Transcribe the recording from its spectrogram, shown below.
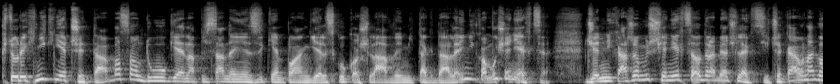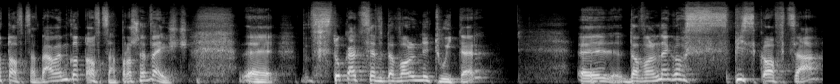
których nikt nie czyta, bo są długie, napisane językiem po angielsku, koślawym i tak dalej. Nikomu się nie chce. Dziennikarzom już się nie chce odrabiać lekcji. Czekają na gotowca. Dałem gotowca, proszę wejść. E, wstukać se w dowolny Twitter, dowolnego spiskowca,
